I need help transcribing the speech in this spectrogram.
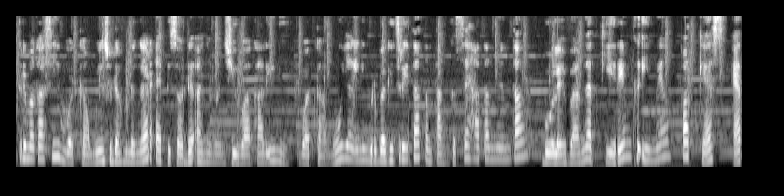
Terima kasih buat kamu yang sudah mendengar episode Anyaman Jiwa kali ini. Buat kamu yang ingin berbagi cerita tentang kesehatan mental, boleh banget kirim ke email podcast at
